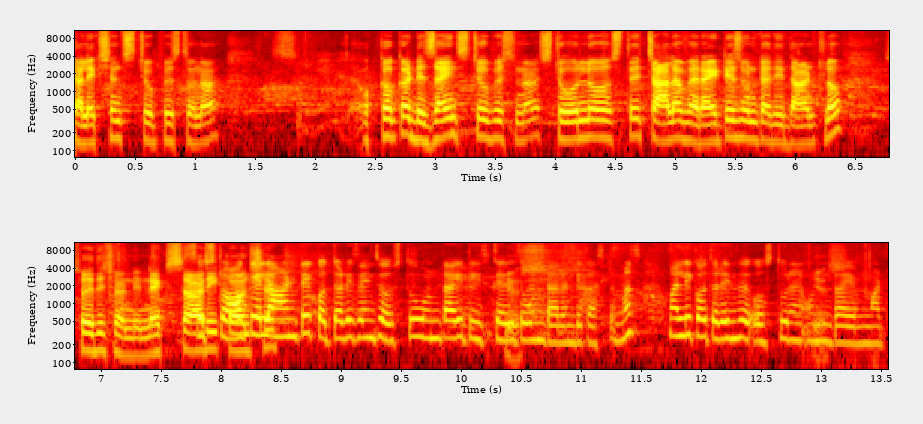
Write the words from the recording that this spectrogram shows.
కలెక్షన్స్ చూపిస్తున్నా. ఒక్కొక్క డిజైన్స్ చూపిస్తున్నా. స్టోర్లో వస్తే చాలా వెరైటీస్ ఉంటుంది దాంట్లో. సో ఇది చూడండి. నెక్స్ట్ సారీ ఎలా అంటే కొత్త డిజైన్స్ వస్తూ ఉంటాయి తీసుకెళ్తూ ఉంటారండి కస్టమర్స్ మళ్ళీ కొత్త డిజైన్స్ వస్తూనే ఉంటాయి అన్నమాట.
